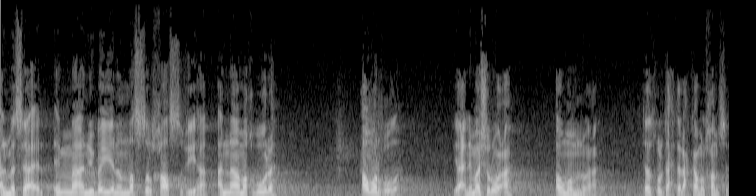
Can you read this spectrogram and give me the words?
المسائل إما أن يبين النص الخاص فيها أنها مقبولة أو مرفوضة يعني مشروعة أو ممنوعة. تدخل تحت الأحكام الخمسة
